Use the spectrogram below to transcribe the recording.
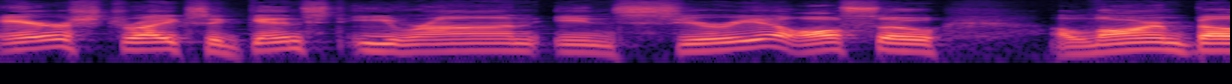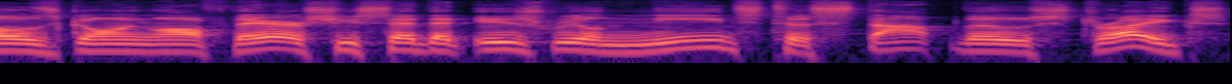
airstrikes against Iran in Syria. Also, alarm bells going off there. She said that Israel needs to stop those strikes.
